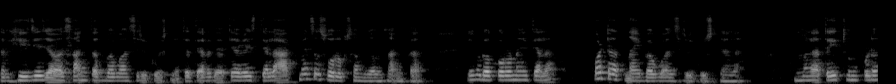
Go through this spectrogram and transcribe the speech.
तर हे जे जेव्हा सांगतात भगवान श्रीकृष्ण तर त्याला त्यावेळेस त्याला आत्म्याचं स्वरूप समजावून सांगतात. एवढं करूनही त्याला पटत नाही भगवान श्रीकृष्णाला. मग आता इथून पुढं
